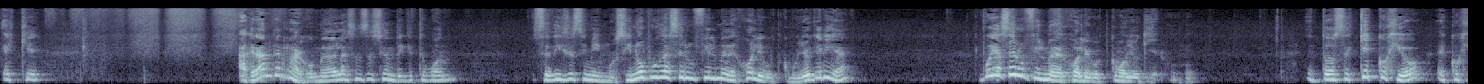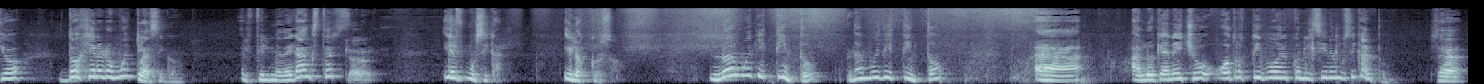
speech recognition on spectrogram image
es que a grandes rasgos me da la sensación de que este Juan se dice a sí mismo, si no pude hacer un filme de Hollywood como yo quería, voy a hacer un filme de Hollywood como yo quiero. Entonces, ¿qué escogió? Escogió dos géneros muy clásicos. El filme de gangsters y el musical. Y los cruzó. No es muy distinto, no es muy distinto a, a lo que han hecho otros tipos con el cine musical. O sea,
